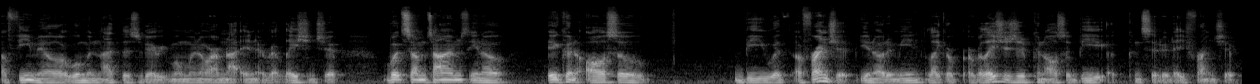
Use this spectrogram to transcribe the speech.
a female or woman at this very moment, or I'm not in a relationship. But sometimes, you know, it can also be with a friendship. You know what I mean? Like a, a relationship can also be considered a friendship.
